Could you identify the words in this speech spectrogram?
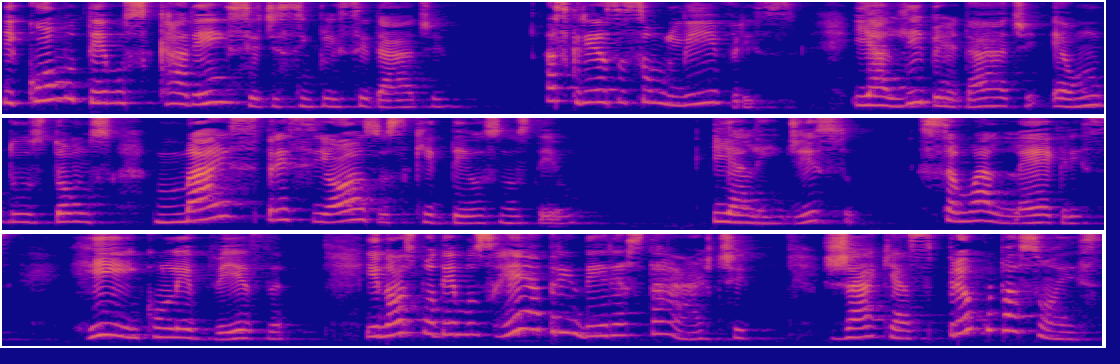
e, como temos carência de simplicidade, as crianças são livres e a liberdade é um dos dons mais preciosos que Deus nos deu. E além disso, são alegres, riem com leveza, e nós podemos reaprender esta arte, já que as preocupações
